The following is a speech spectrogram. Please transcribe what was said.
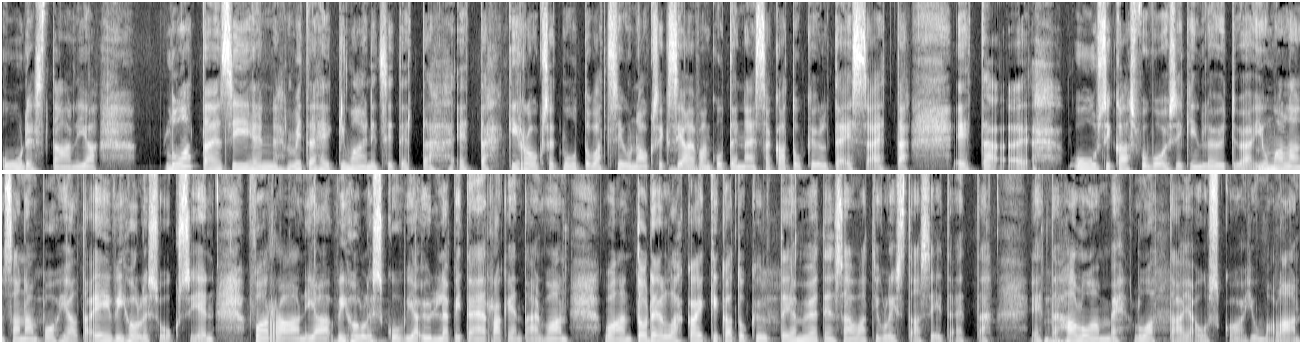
uudestaan. Ja Luottaen siihen, mitä Heikki mainitsit, että, että kiroukset muuttuvat siunauksiksi mm-hmm. aivan kuten näissä katukylteissä, että, että äh, uusi kasvu voisikin löytyä mm-hmm. Jumalan sanan pohjalta, ei vihollisuuksien varaan ja viholliskuvia ylläpitäen rakentaen, vaan, vaan todella kaikki katukylttejä myöten saavat julistaa siitä, että, että mm. haluamme luottaa ja uskoa Jumalaan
